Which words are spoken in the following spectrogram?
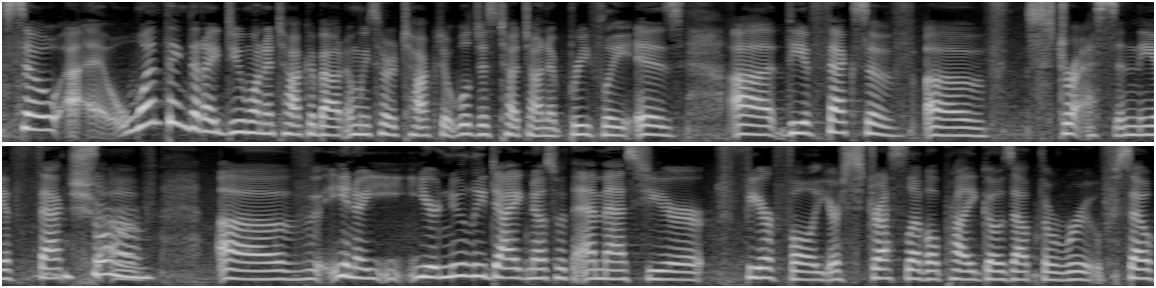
so, uh, one thing that I do want to talk about, and we sort of talked, we'll just touch on it briefly, is uh, the effects of, of stress and the effects Sure. of of you know you're newly diagnosed with MS, you're fearful, your stress level probably goes out the roof. So.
